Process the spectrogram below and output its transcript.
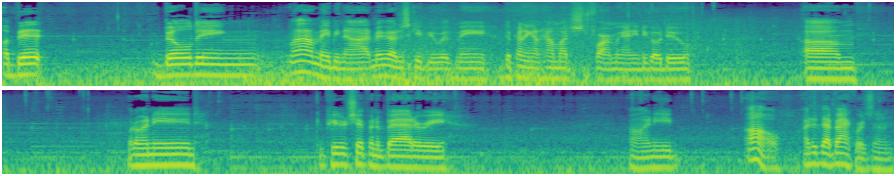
a bit building. Well, maybe not. Maybe I'll just keep you with me, depending on how much farming I need to go do. Um, what do I need? Computer chip and a battery. Oh, I need... Oh, I did that backwards then.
